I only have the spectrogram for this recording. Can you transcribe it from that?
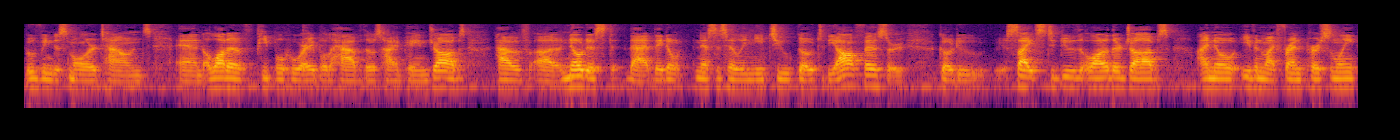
moving to smaller towns, and a lot of people who are able to have those high-paying jobs have uh, noticed that they don't necessarily need to go to the office or go to sites to do a lot of their jobs. I know even my friend personally,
